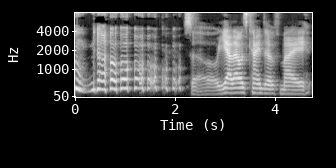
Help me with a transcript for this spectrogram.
Oh no. so yeah, that was kind of my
